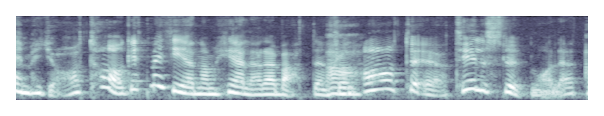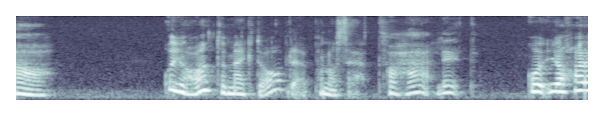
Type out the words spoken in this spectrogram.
Nej, men jag har tagit mig igenom hela rabatten från A till Ö till slutmålet. Ja, Och jag har inte märkt av det på något sätt. vad härligt. Och jag har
